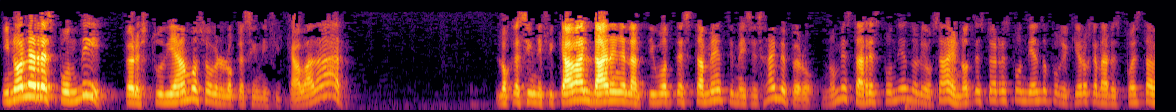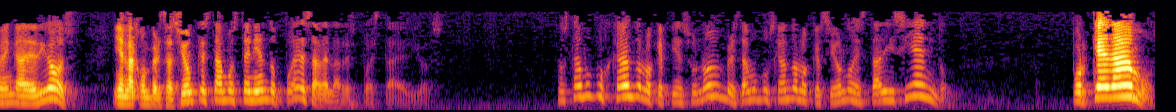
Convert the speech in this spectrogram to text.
Y no le respondí, pero estudiamos sobre lo que significaba dar. Lo que significaba el dar en el Antiguo Testamento. Y me dices, Jaime, pero no me estás respondiendo. Le digo, ¿sabes? No te estoy respondiendo porque quiero que la respuesta venga de Dios. Y en la conversación que estamos teniendo puedes saber la respuesta de Dios. No estamos buscando lo que piensa un hombre, estamos buscando lo que el Señor nos está diciendo. ¿Por qué damos?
